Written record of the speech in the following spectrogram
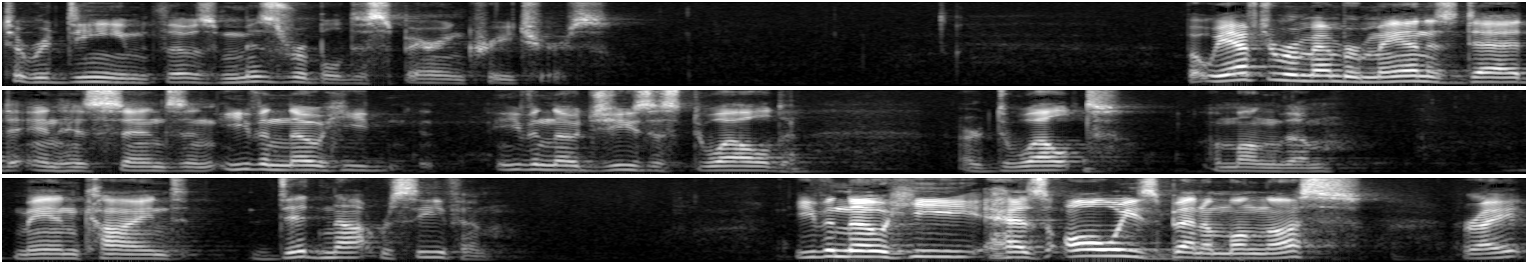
to redeem those miserable, despairing creatures. But we have to remember man is dead in his sins, and even though, he, even though Jesus dwelled or dwelt among them, mankind did not receive him. Even though he has always been among us, right?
